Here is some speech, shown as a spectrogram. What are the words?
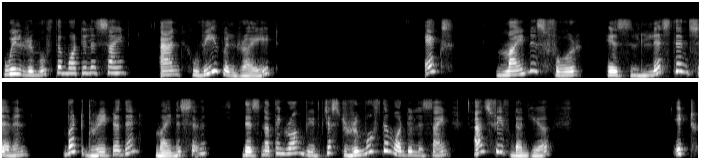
we'll remove the modulus sign and we will write x minus 4 is less than 7 but greater than minus 7. There's nothing wrong. We've just removed the modulus sign as we've done here. It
